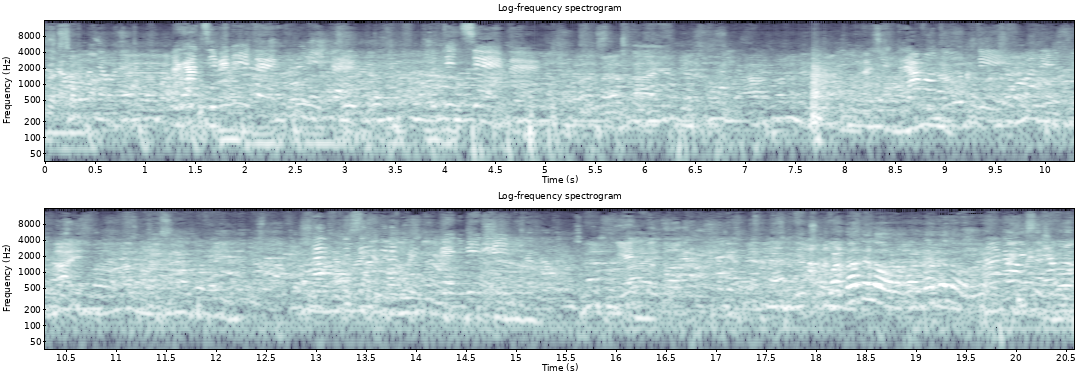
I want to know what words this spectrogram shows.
diciamo. Ragazzi, venite, venite. Guardate loro, guardate loro. Siamo,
